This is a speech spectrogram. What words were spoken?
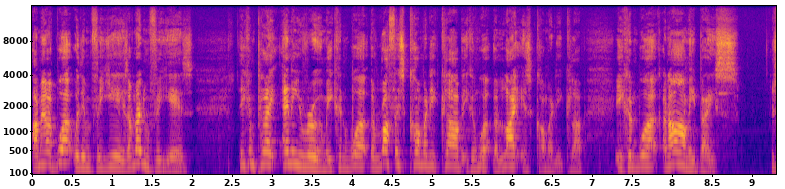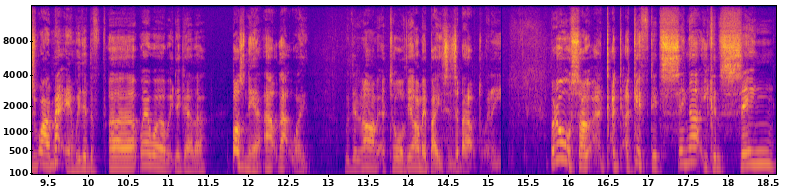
I mean, I've worked with him for years. I've known him for years. He can play any room. He can work the roughest comedy club. He can work the lightest comedy club. He can work an army base, which is why I met him. We did the uh, where were we together? Bosnia, out that way. We did an army a tour of the army bases, about twenty. But also a, a, a gifted singer. He can sing.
